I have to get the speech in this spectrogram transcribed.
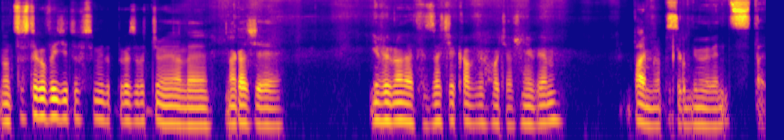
No co z tego wyjdzie to w sumie dopiero zobaczymy, ale na razie nie wygląda to za ciekawe, chociaż nie wiem. Timelapse zrobimy, więc tak.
